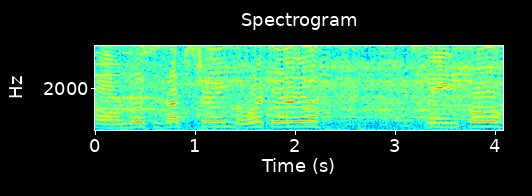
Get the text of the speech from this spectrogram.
and this is upstream, the work area, staying full.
